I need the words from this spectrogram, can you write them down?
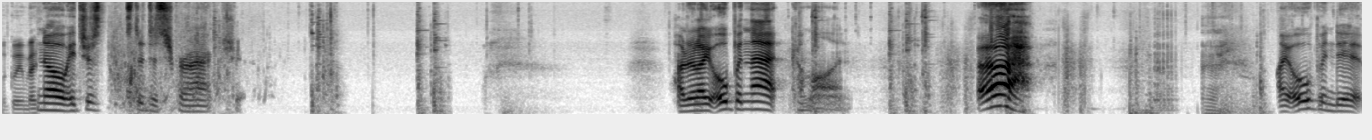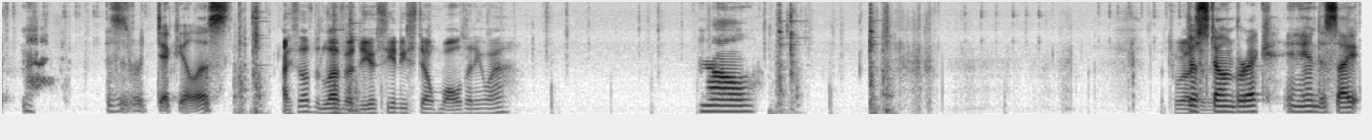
We're going back. No, it's just a distraction. How did I open that? Come on. Ah! I opened it. This is ridiculous. I still have the lever. Do you see any stone walls anywhere? No, just doesn't- stone brick and andesite.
